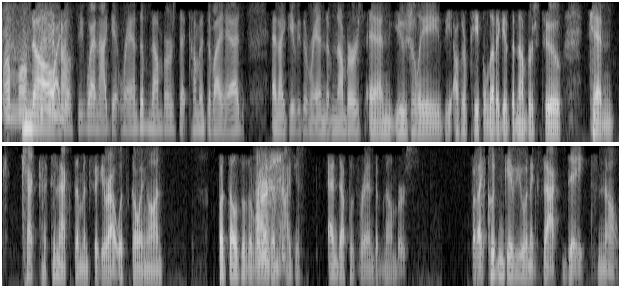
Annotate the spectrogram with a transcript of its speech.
One month, No, I know. don't see when I get random numbers that come into my head and I give you the random numbers and usually the other people that I give the numbers to can c- connect them and figure out what's going on. But those are the random, see. I just end up with random numbers. But I couldn't give you an exact date, no.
